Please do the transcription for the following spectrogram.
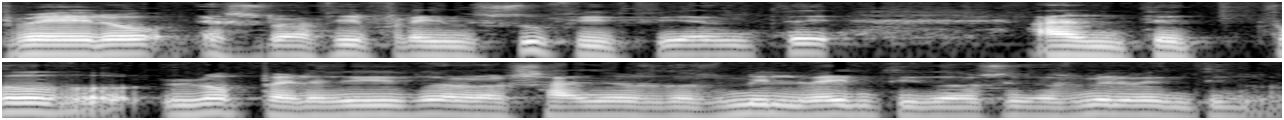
pero es una cifra insuficiente ante todo lo perdido en los años 2022 y 2021.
